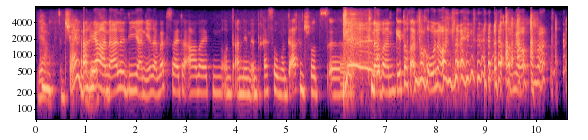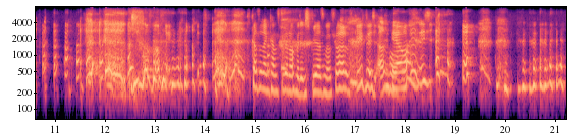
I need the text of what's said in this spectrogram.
ja, hm. entscheiden. Ach ja, an alle, die an ihrer Webseite arbeiten und an dem Impressum und Datenschutz äh, knabbern, geht doch einfach ohne online. Haben wir auch gemacht. oh Gott sei Dank kamst du dann auch mit den Spiel, dass man Fleur, das geht nicht. Ach, ja, mach nicht.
